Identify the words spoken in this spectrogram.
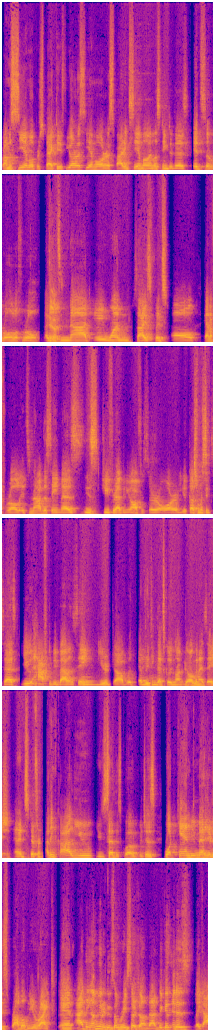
from a CMO perspective, if you are a CMO or aspiring CMO and listening to this, it's a role of role. Like Yeah. it's not a one size fits all kind of role. It's not the same as this chief revenue officer or your customer success. You have to be balancing your job with everything that's going on in the organization, and it's different. I think Kyle, you you said this quote, which is "What can be measured is probably right," and I think I'm going to do some research on that because it is like I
